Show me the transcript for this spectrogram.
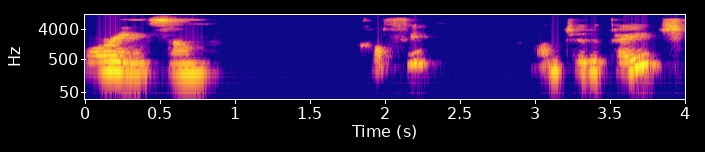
pouring some coffee onto the page.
